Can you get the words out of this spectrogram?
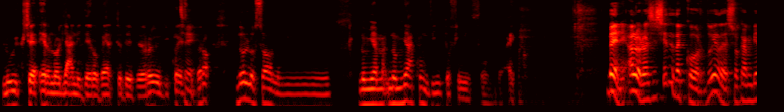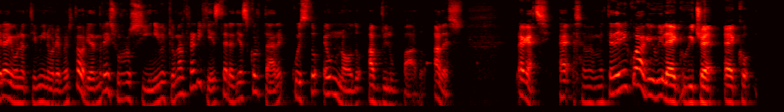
lui, cioè, erano gli anni di Roberto De Vereux, di questi, Sì. però non lo so, non, non mi ha, non mi ha convinto fino in fondo, ecco. Bene, allora se siete d'accordo, io adesso cambierei un attimino il repertorio, andrei su Rossini perché un'altra richiesta era di ascoltare Questo è un nodo avviluppato. Adesso, ragazzi, eh, mettetevi qua che io vi leggo chi c'è. Ecco,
